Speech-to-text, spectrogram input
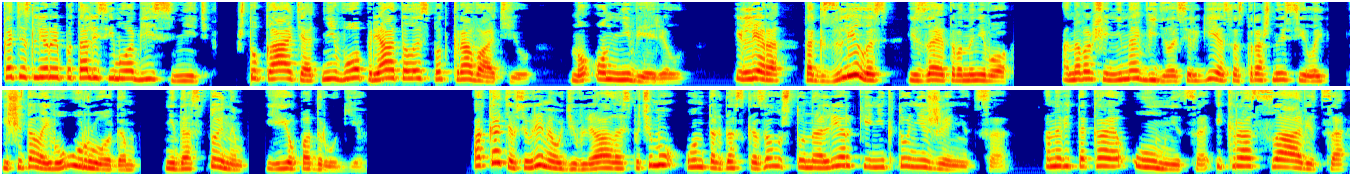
Катя с Лерой пытались ему объяснить, что Катя от него пряталась под кроватью, но он не верил. И Лера так злилась из-за этого на него, она вообще ненавидела Сергея со страшной силой и считала его уродом, недостойным ее подруги. А Катя все время удивлялась, почему он тогда сказал, что на Лерке никто не женится. Она ведь такая умница и красавица,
